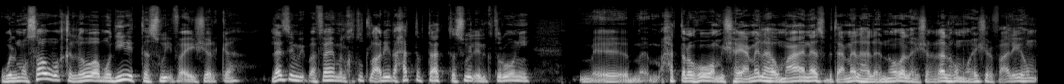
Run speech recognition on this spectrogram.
والمسوق اللي هو مدير التسويق في أي شركة لازم يبقى فاهم الخطوط العريضة حتى بتاعة التسويق الإلكتروني حتى لو هو مش هيعملها ومعاه ناس بتعملها لأن هو اللي هيشغلهم وهيشرف عليهم.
